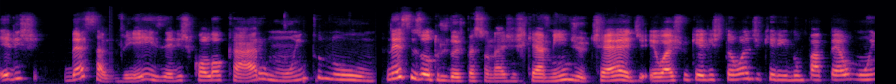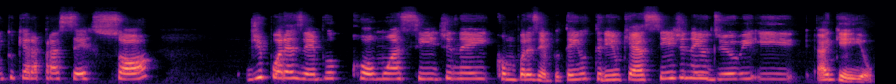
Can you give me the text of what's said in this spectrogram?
eles dessa vez eles colocaram muito no nesses outros dois personagens que é a Mindy e o Chad, eu acho que eles estão adquirindo um papel muito que era pra ser só de, por exemplo, como a Sidney, como por exemplo, tem o trio que é a Sidney, o Dewey e a Gale,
